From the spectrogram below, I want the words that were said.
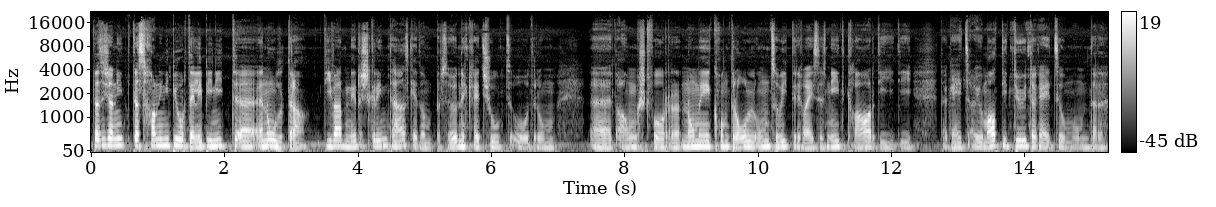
Das, ist ja nicht, das kann ich nicht beurteilen. Ich bin nicht äh, ein Ultra. Die werden erst Grindhaus. Es geht um Persönlichkeitsschutz oder um äh, die Angst vor noch mehr Kontrolle und so weiter. Ich weiß es nicht. Klar, die, die, da geht es auch um Attitüde, da geht es um, um der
